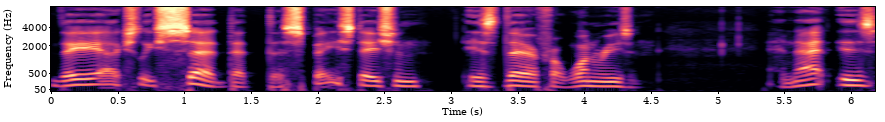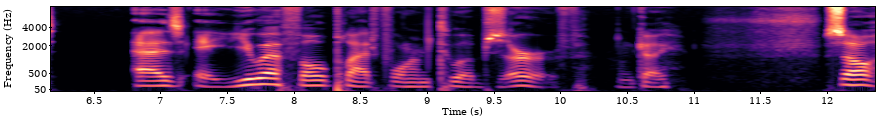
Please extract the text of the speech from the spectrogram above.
they actually said that the space station is there for one reason, and that is as a UFO platform to observe. Okay. So,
